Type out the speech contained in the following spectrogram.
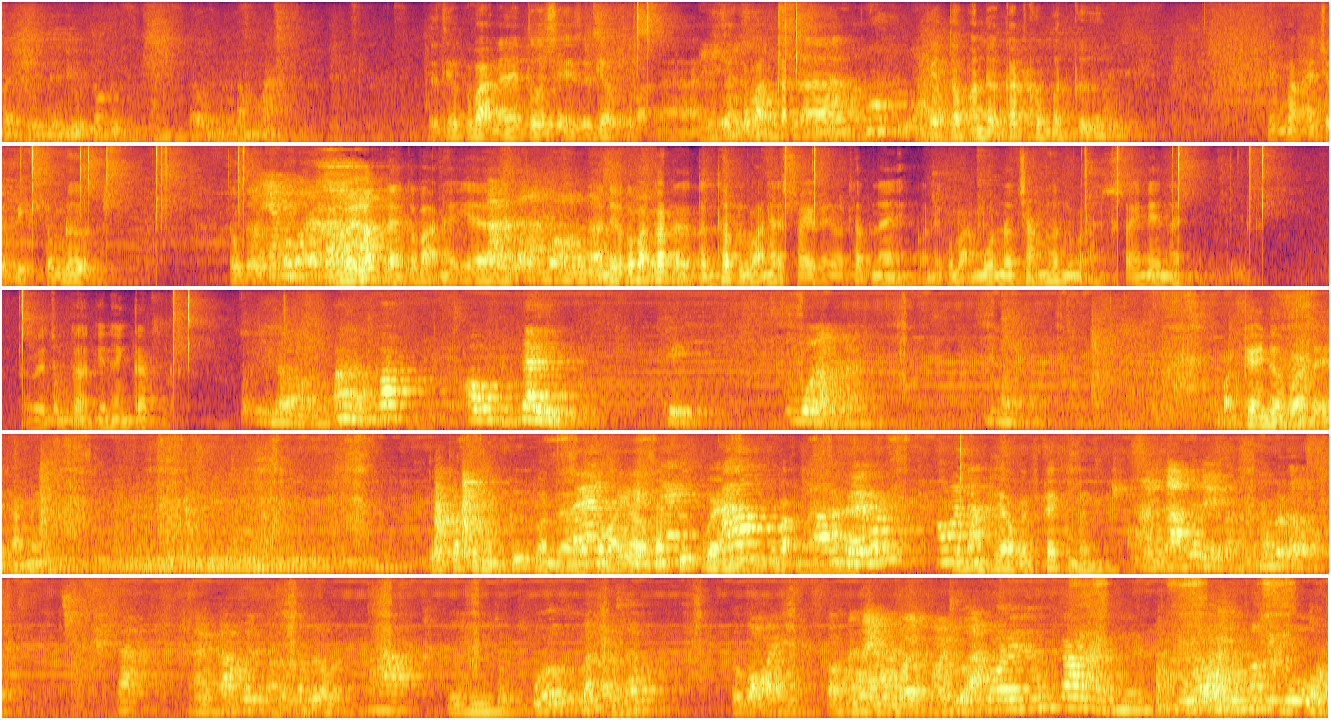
Đây trên nền YouTube mặt các bạn đây tôi sẽ giới thiệu các bạn là hướng dẫn các bạn cắt là kiểu tóc undercut không cần cữ. Nhưng bạn hãy chuẩn bị tông đơ. Tông đơ của mình là có mấy lớp này các bạn hãy à, à, nếu các bạn cắt ở tầng thấp thì các bạn hãy xoáy về nó thấp này, còn nếu các bạn muốn nó trắng hơn các bạn xoáy lên này. Bây giờ chúng ta tiến hành cắt. bây giờ bắt ông đầy thịt Không mua nào này. Các bạn kê được và để thẳng lên. Tôi cắt không cần cữ còn à, các bạn nào cắt cữ quen thì các bạn ông à, cứ ăn làm theo cái cách của mình. Dạ à Ừ, bồ.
